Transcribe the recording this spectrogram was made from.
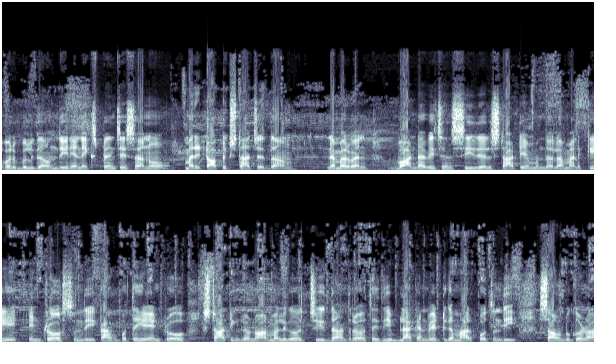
అవైలబుల్గా ఉంది. నేను ఎక్స్ప్లెయిన్ చేశాను. మరి టాపిక్ స్టార్ట్ చేద్దాం. Number one WandaVision serial start అయ్యేముందలా మనకి ఇంట్రో వస్తుంది. కాకపోతే ఏంట్రో స్టార్టింగ్లో నార్మల్గా వచ్చి దాని తర్వాత ఇది బ్లాక్ అండ్ వైట్గా మారిపోతుంది. సౌండ్ కూడా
